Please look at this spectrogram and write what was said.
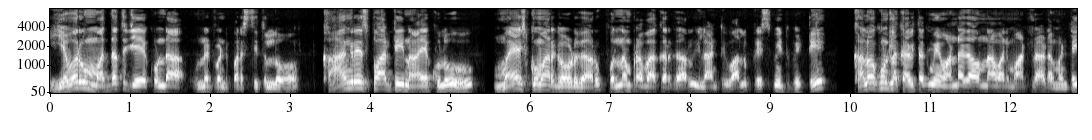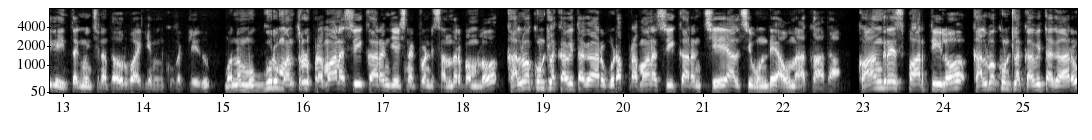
ఎవరు మద్దతు చేయకుండా ఉన్నటువంటి పరిస్థితుల్లో కాంగ్రెస్ పార్టీ నాయకులు మహేష్ కుమార్ గౌడ్ గారు పొన్నం ప్రభాకర్ గారు ఇలాంటి వాళ్ళు ప్రెస్ మీట్ పెట్టి కల్వకుంట్ల కవితకు మేము అండగా ఉన్నామని మాట్లాడడం అంటే ఇక ఇంతకు మించిన దౌర్భాగ్యం ఇంకొకటి లేదు. మొన్న ముగ్గురు మంత్రులు ప్రమాణ స్వీకారం చేసినటువంటి సందర్భంలో కల్వకుంట్ల కవిత గారు కూడా ప్రమాణ స్వీకారం చేయాల్సి ఉండే అవునా కాదా? కాంగ్రెస్ పార్టీలో కల్వకుంట్ల కవిత గారు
